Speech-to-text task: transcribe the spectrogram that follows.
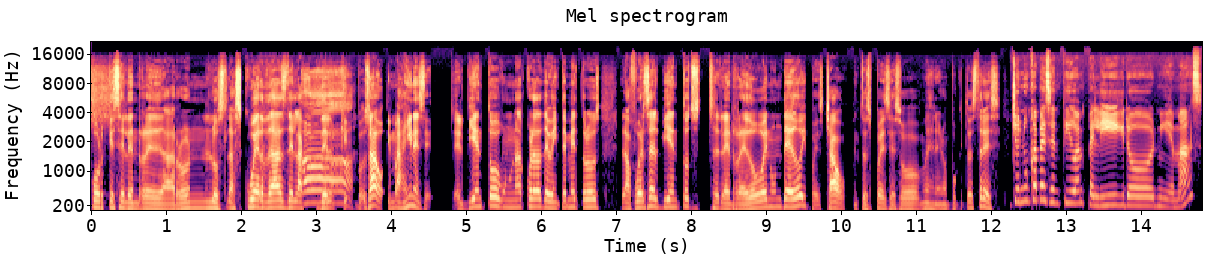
Porque se le enredaron los, las cuerdas de la... Del, Ah. o sea, imagínense, el viento, una cuerda de 20 metros, la fuerza del viento se le enredó en un dedo y pues chao. Entonces pues eso me genera un poquito de estrés. Yo nunca me he sentido en peligro ni demás,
